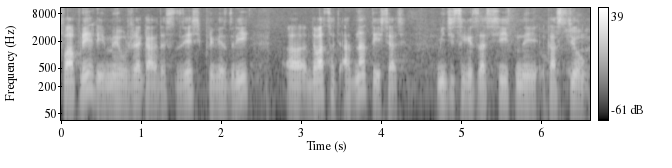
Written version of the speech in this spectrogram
В апреле мы уже как-то здесь привезли э, 21 тысяч медицинский защитный костюм.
